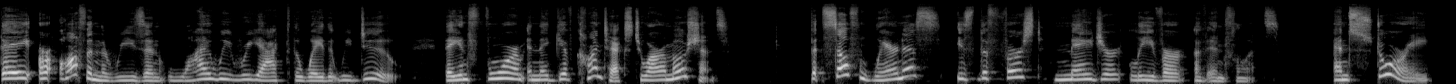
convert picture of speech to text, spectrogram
They are often the reason why we react the way that we do. They inform and they give context to our emotions. But self awareness is the first major lever of influence. And story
